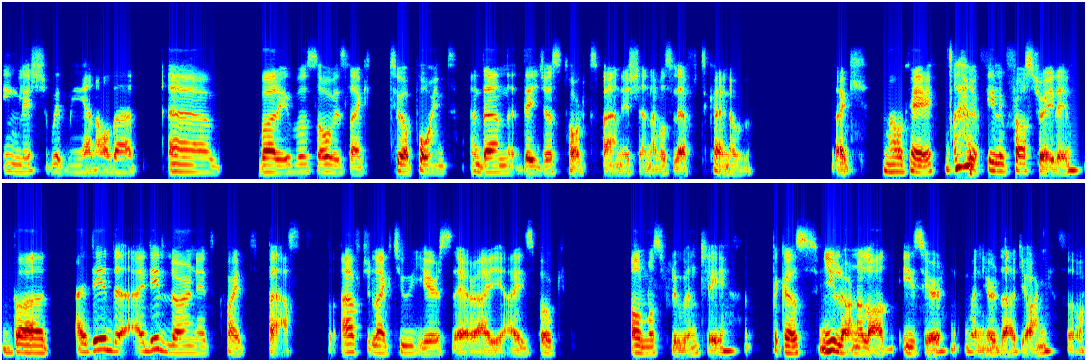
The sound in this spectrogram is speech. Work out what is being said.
English with me and all that, uh, but it was always like to a point, and then they just talked Spanish, and I was left kind of like okay, feeling frustrated. But I did, I did learn it quite fast. After like two years there, I, I spoke almost fluently because you learn a lot easier when you're that young. So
